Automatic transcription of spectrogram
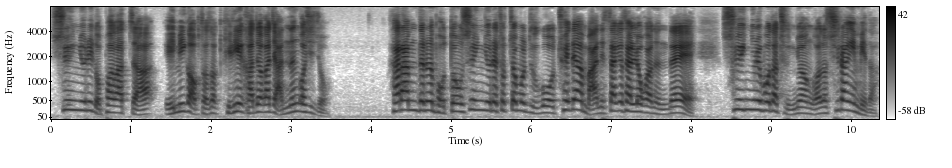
수익률이 높아봤자 의미가 없어서 길게 가져가지 않는 것이죠. 사람들은 보통 수익률에 초점을 두고 최대한 많이 싸게 살려고 하는데 수익률보다 중요한 것은 수량입니다.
